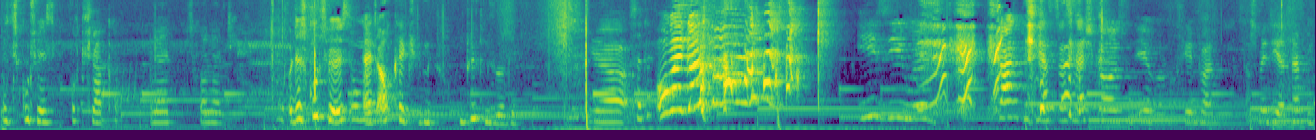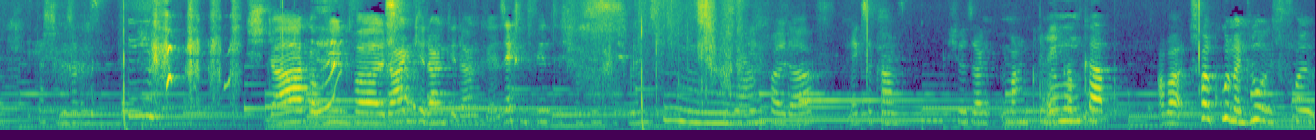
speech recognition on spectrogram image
Das Gute ist, Wuchtschlag relativ. Und das Gute ist, Oh er hat auch kein Schild mehr. Und Blütenwirbel. Ja. Hat? Oh mein Gott! Dir hast das echt geholfen. Ehre, auf jeden Fall. Das mit die Attacken. Was du gesagt. Stark, auf jeden Fall. Danke, danke, danke. 46 von 50 Wins. Ist auf jeden Fall da. Nächster Kampf. Ich würde sagen, wir machen Premium Cup. Aber ist voll cool, mein Glory ist voll.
